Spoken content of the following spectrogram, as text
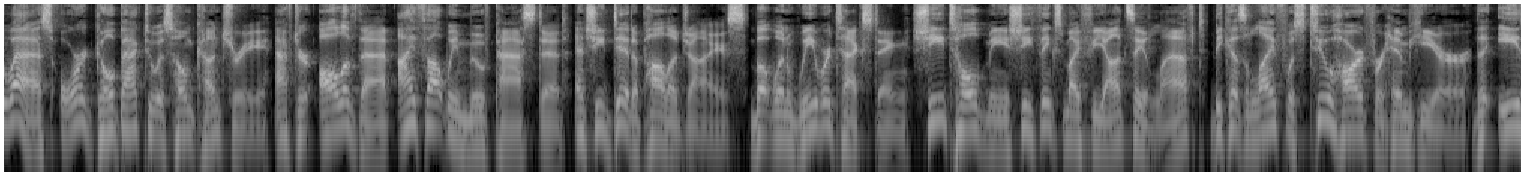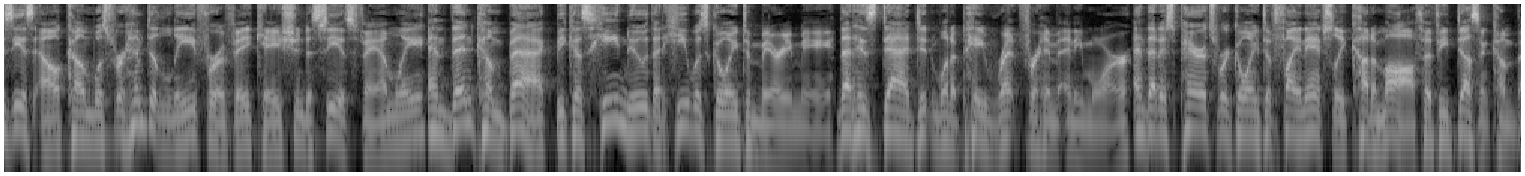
US or go back to his home country. After all of that, I thought we moved past it, and she did apologize. But when we were texting, she told me she thinks my fiance left because life was too hard for him here. The easiest outcome was for him to leave for a vacation to see his family and then come back because he knew that he was going to marry me, that his dad didn't want to pay rent for him anymore, and that his parents were going to financially cut him off if he doesn't come back.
